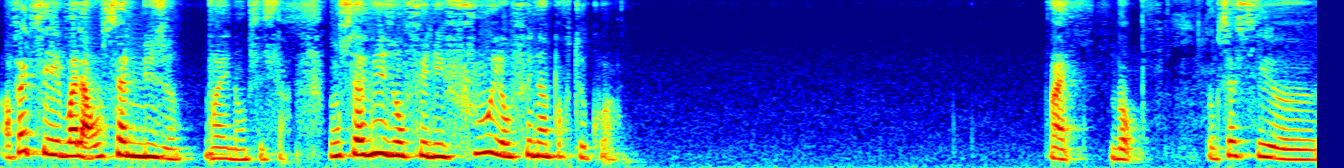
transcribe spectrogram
En fait, c'est, voilà, on s'amuse. Ouais, donc c'est ça. On s'amuse, on fait les fous et on fait n'importe quoi. Ouais, bon. Donc ça, c'est euh,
